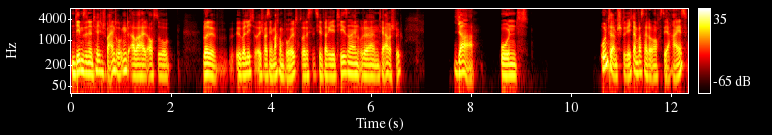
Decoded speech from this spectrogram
in dem Sinne technisch beeindruckend, aber halt auch so, Leute, überlegt euch, was ihr machen wollt. Soll das jetzt hier Varieté sein oder ein Theaterstück? Ja. Und unterm Strich, dann war es halt auch noch sehr heiß.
